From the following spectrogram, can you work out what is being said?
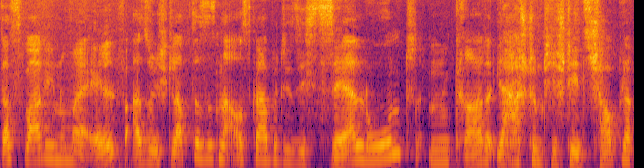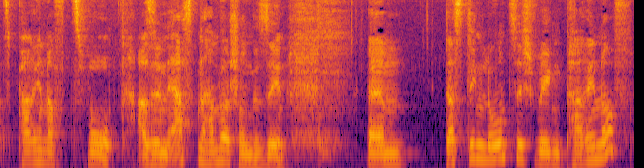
Das war die Nummer 11. Also ich glaube, das ist eine Ausgabe, die sich sehr lohnt. Hm, gerade, ja, stimmt, hier steht's. Schauplatz Parinov 2. Also den ersten haben wir schon gesehen. Ähm, das Ding lohnt sich wegen Parinov.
